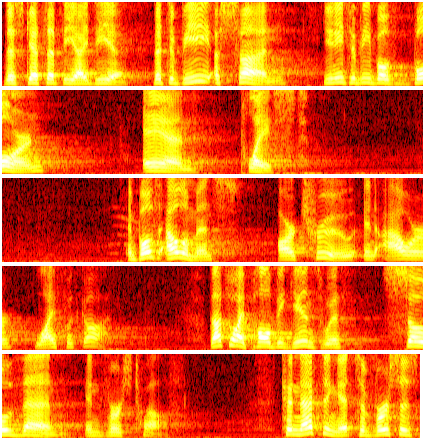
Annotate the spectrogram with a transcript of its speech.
This gets at the idea that to be a son you need to be both born and placed. And both elements are true in our life with God. That's why Paul begins with, so then, in verse 12. Connecting it to verses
